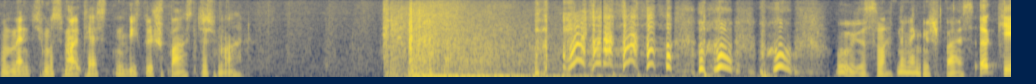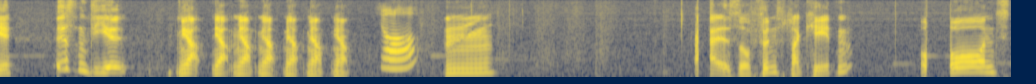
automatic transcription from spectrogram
Moment, ich muss mal testen, wie viel Spaß das macht. uh, das macht eine Menge Spaß. Okay, ist ein Deal. Ja, ja, ja, ja, ja, ja, ja. Ja? Mm. Also, fünf Raketen und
